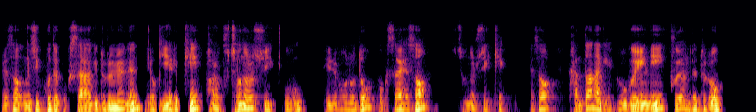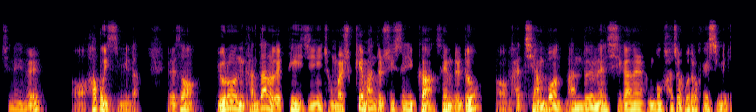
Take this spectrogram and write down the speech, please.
그래서 응시 코드 복사하기 누르면은 여기 이렇게 바로 붙여 넣을 수 있고 비밀번호도 복사해서 붙여 넣을 수 있게 해서 간단하게 로그인이 구현되도록 진행을 어, 하고 있습니다. 그래서 이런 간단한 웹페이지 정말 쉽게 만들 수 있으니까 선생님들도 어, 같이 한번 만드는 시간을 한번 가져보도록 하겠습니다.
